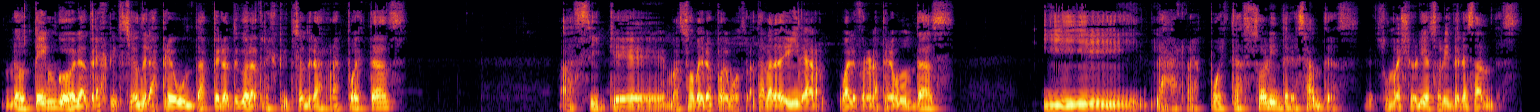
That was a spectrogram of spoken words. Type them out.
no tengo la transcripción de las preguntas, pero tengo la transcripción de las respuestas. Así que más o menos podemos tratar de adivinar cuáles fueron las preguntas. Y las respuestas son interesantes. Su mayoría son interesantes.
